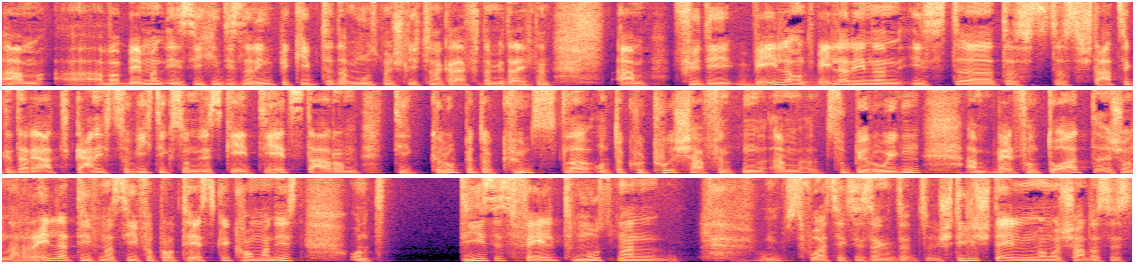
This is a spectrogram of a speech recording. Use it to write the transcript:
Ähm, aber wenn man sich in diesen Ring begibt, dann muss man schlicht und ergreifend damit rechnen. Ähm, für die Wähler und Wählerinnen ist äh, das, das Staatssekretariat gar nicht so wichtig, sondern es geht jetzt darum, die Gruppe der Künstler und der Kulturschaffenden ähm, zu beruhigen, weil von dort schon relativ massiver Protest gekommen ist. Und dieses Feld muss man um es vorsichtig zu sagen, stillstellen. Man muss schauen, dass, es,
